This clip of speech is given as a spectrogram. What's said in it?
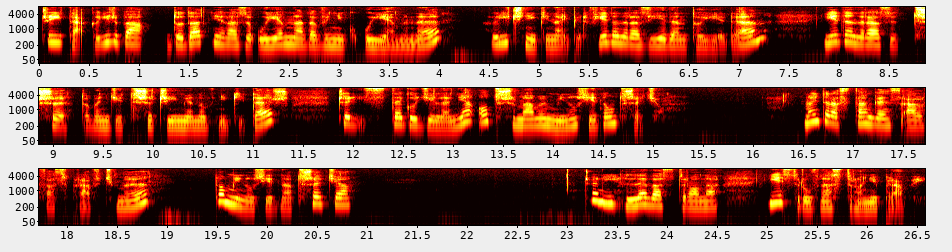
czyli tak, liczba dodatnie razy ujemna da wynik ujemny. Liczniki najpierw 1 razy 1 to 1, 1 razy 3 to będzie 3, czyli mianowniki też, czyli z tego dzielenia otrzymamy minus 1 trzecią. No i teraz tangens alfa sprawdźmy. To minus 1 trzecia, czyli lewa strona jest równa stronie prawej.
